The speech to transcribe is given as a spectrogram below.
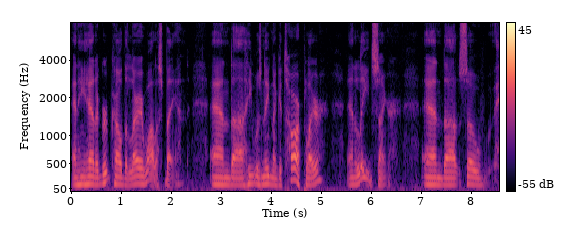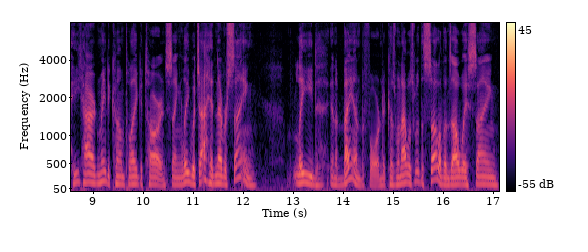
and he had a group called the Larry Wallace Band, and uh, he was needing a guitar player and a lead singer. And uh, so he hired me to come play guitar and sing lead, which I had never sang lead in a band before. Because when I was with the Sullivans, I always sang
